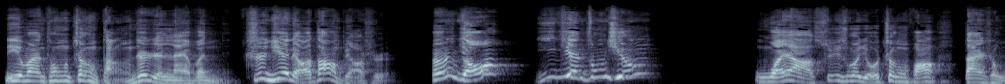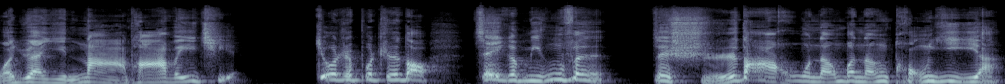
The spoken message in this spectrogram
厉万通正等着人来问呢，直截了当表示。嗯，有，一见钟情。我呀，虽说有正房，但是我愿意纳她为妾，就是不知道这个名分，这史大户能不能同意呀？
